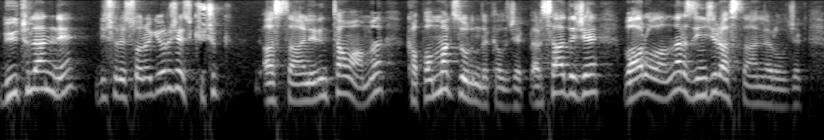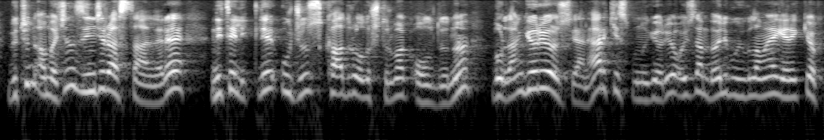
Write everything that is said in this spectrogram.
Büyütülen ne? Bir süre sonra göreceğiz. Küçük hastanelerin tamamı kapanmak zorunda kalacaklar. Sadece var olanlar zincir hastaneler olacak. Bütün amacın zincir hastanelere nitelikli, ucuz kadro oluşturmak olduğunu buradan görüyoruz. Yani herkes bunu görüyor. O yüzden böyle bir uygulamaya gerek yok.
